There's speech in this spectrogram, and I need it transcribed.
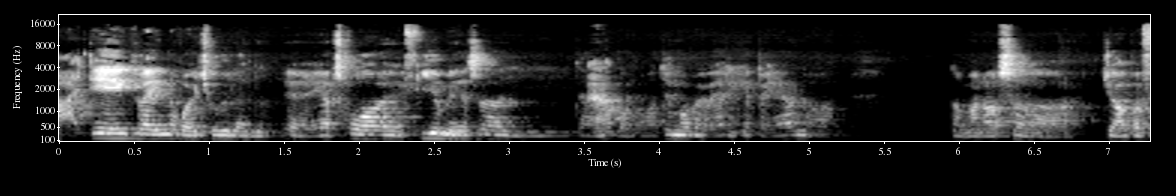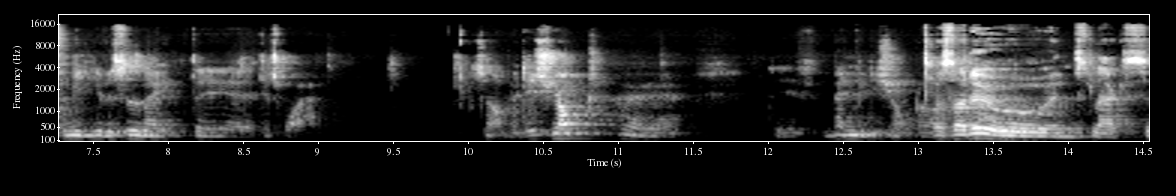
Nej, det er ikke planen at rykke til udlandet. Øh, Jeg tror, øh, fire messer i Danmark om året, det må være, hvad det kan bære, når, når man også har job og familie ved siden af. Det, det tror jeg. Så, men det er sjovt. Det er vanvittigt sjovt. Og så er det jo en slags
